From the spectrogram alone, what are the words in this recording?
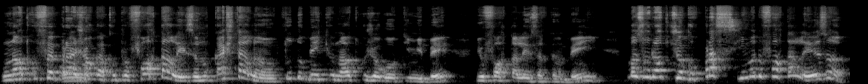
O Náutico foi para jogar contra o Fortaleza no Castelão. Tudo bem que o Náutico jogou o time B e o Fortaleza também, mas o Náutico jogou para cima do Fortaleza.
